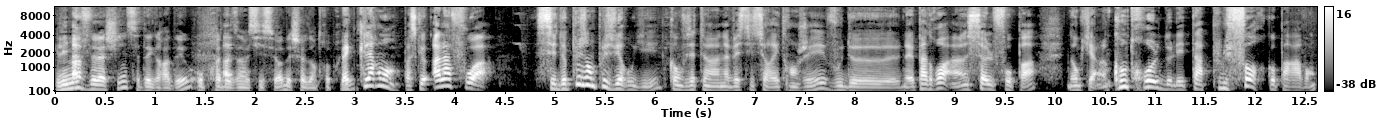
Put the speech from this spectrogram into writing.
L'image de la Chine s'est dégradée auprès des ah. investisseurs, des chefs d'entreprise ben, Clairement, parce que à la fois, c'est de plus en plus verrouillé. Quand vous êtes un investisseur étranger, vous n'avez pas droit à un seul faux pas. Donc il y a un contrôle de l'État plus fort qu'auparavant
